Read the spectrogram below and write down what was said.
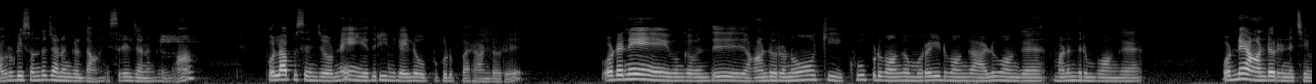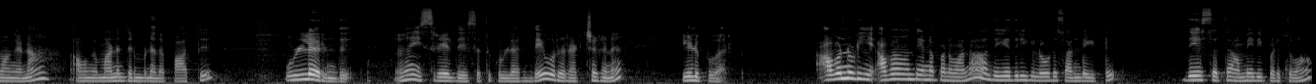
அவருடைய சொந்த ஜனங்கள் தான் இஸ்ரேல் ஜனங்கள் தான் பொல்லாப்பு செஞ்ச உடனே எதிரியின் கையில் ஒப்பு கொடுப்பார் ஆண்டவர். உடனே இவங்க வந்து ஆண்டவரை நோக்கி கூப்பிடுவாங்க முறையிடுவாங்க அழுவாங்க மனம் திரும்புவாங்க. உடனே ஆண்டவர் என்ன செய்வாங்கன்னா அவங்க மனம் திரும்பினதை பார்த்து உள்ளே இருந்து இஸ்ரேல் தேசத்துக்குள்ளே இருந்தே ஒரு ரட்சகனை எழுப்புவார். அவனுடைய அவன் வந்து என்ன பண்ணுவான்னா அந்த எதிரிகளோடு சண்டையிட்டு தேசத்தை அமைதிப்படுத்துவான்.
